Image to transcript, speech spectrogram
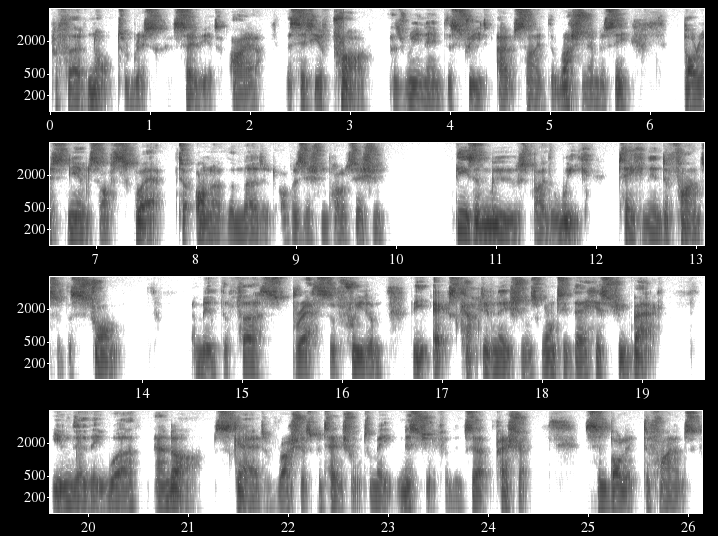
preferred not to risk Soviet ire. The city of Prague has renamed the street outside the Russian embassy Boris Nemtsov Square to honour the murdered opposition politician. These are moves by the weak taken in defiance of the strong. Amid the first breaths of freedom, the ex captive nations wanted their history back, even though they were and are scared of Russia's potential to make mischief and exert pressure. Symbolic defiance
